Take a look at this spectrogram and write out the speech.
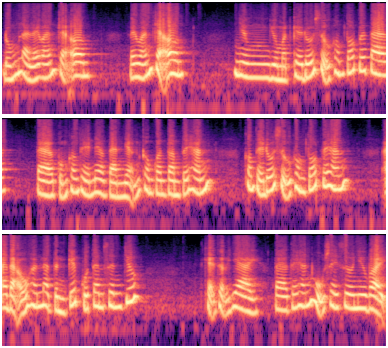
Đúng là lấy oán trả ơn. Lấy oán trả ơn. Nhưng dù mạch kê đối xử không tốt với ta, ta cũng không thể nào tàn nhẫn không quan tâm tới hắn. Không thể đối xử không tốt với hắn. Ai bảo hắn là tình kiếp của tam sinh chứ? Khẽ thở dài, ta thấy hắn ngủ say sưa như vậy,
